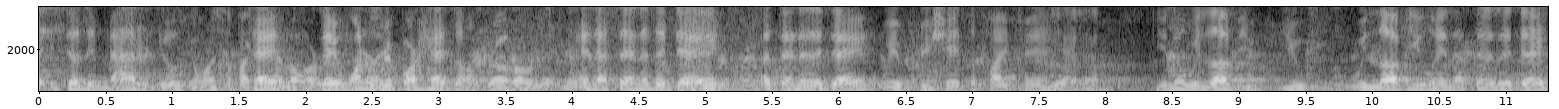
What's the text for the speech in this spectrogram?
It doesn't matter, dude. They want to fight Okay, Canelo they want to rip our heads off, bro. Bro, let- let and at the end of the day, at the end of the day, we appreciate the fight, fans. Yeah. You know, we love you. You, we love you, and at the end of the day,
